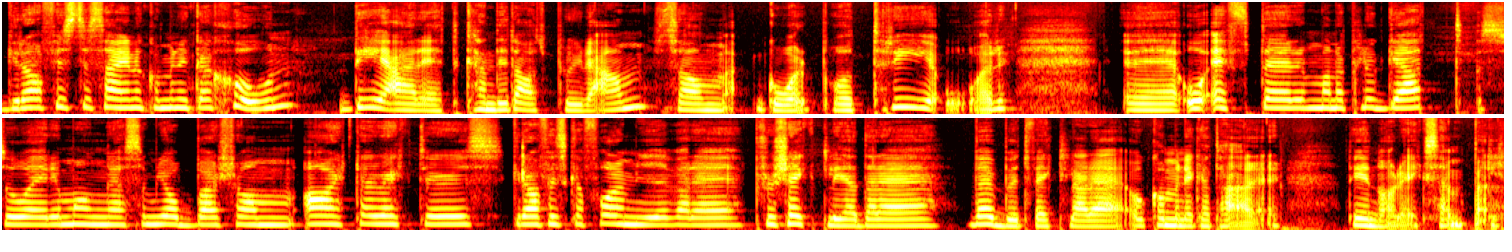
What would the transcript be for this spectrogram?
Grafisk design och kommunikation, det är ett kandidatprogram som går på tre år. Eh, och efter man har pluggat så är det många som jobbar som art directors, grafiska formgivare, projektledare, webbutvecklare och kommunikatörer. Det är några exempel.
